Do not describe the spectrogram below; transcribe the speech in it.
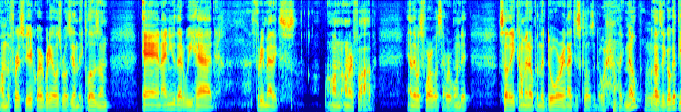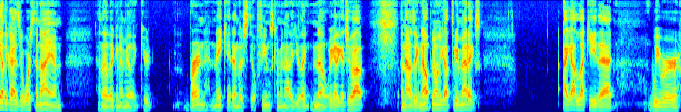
on the first vehicle. Everybody else rolls in. They close them, and I knew that we had three medics on on our fob, and there was four of us that were wounded. So they come and open the door, and I just close the door. I'm like, "Nope." Mm-hmm. I was like, "Go get the other guys. They're worse than I am," and they're looking at me like, "You're burned naked, and there's still fumes coming out of you." Like, "No, we got to get you out." And I was like, "Nope, we only got three medics." I got lucky that we were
